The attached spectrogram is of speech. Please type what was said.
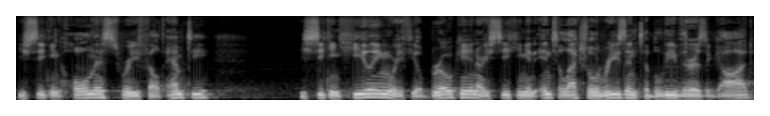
You seeking wholeness where you felt empty? You seeking healing where you feel broken? Are you seeking an intellectual reason to believe there is a God?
